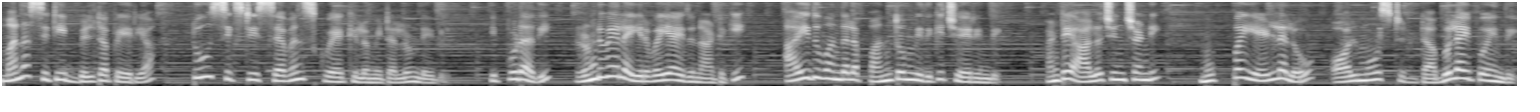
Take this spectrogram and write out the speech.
మన city built up area two sixty seven square కిలోమీటర్లు ఉండేది. ఇప్పుడు అది రెండు వేల ఇరవై ఐదు నాటికి ఐదు వందల పంతొమ్మిదికి చేరింది. అంటే ఆలోచించండి ముప్పై ఏళ్ళలో ఆల్మోస్ట్ డబుల్ అయిపోయింది.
